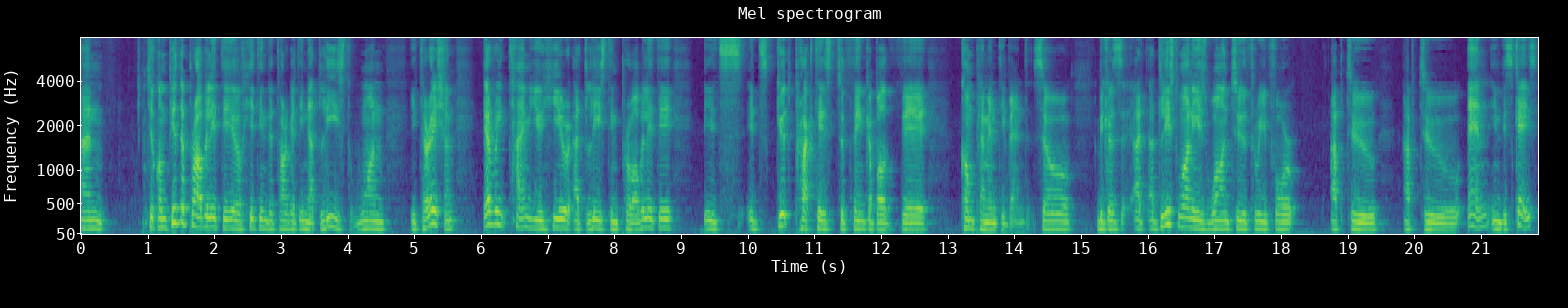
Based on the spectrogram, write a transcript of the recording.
And to compute the probability of hitting the target in at least one iteration, every time you hear at least in probability, it's, it's good practice to think about the complement event. So because at, at least one is one, two, three, four, up to up to n in this case,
